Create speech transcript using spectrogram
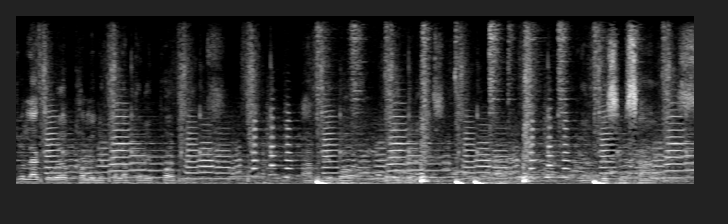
We'd like to welcome in the Kalakuta Republic. Having a ball. We'll get some sounds.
